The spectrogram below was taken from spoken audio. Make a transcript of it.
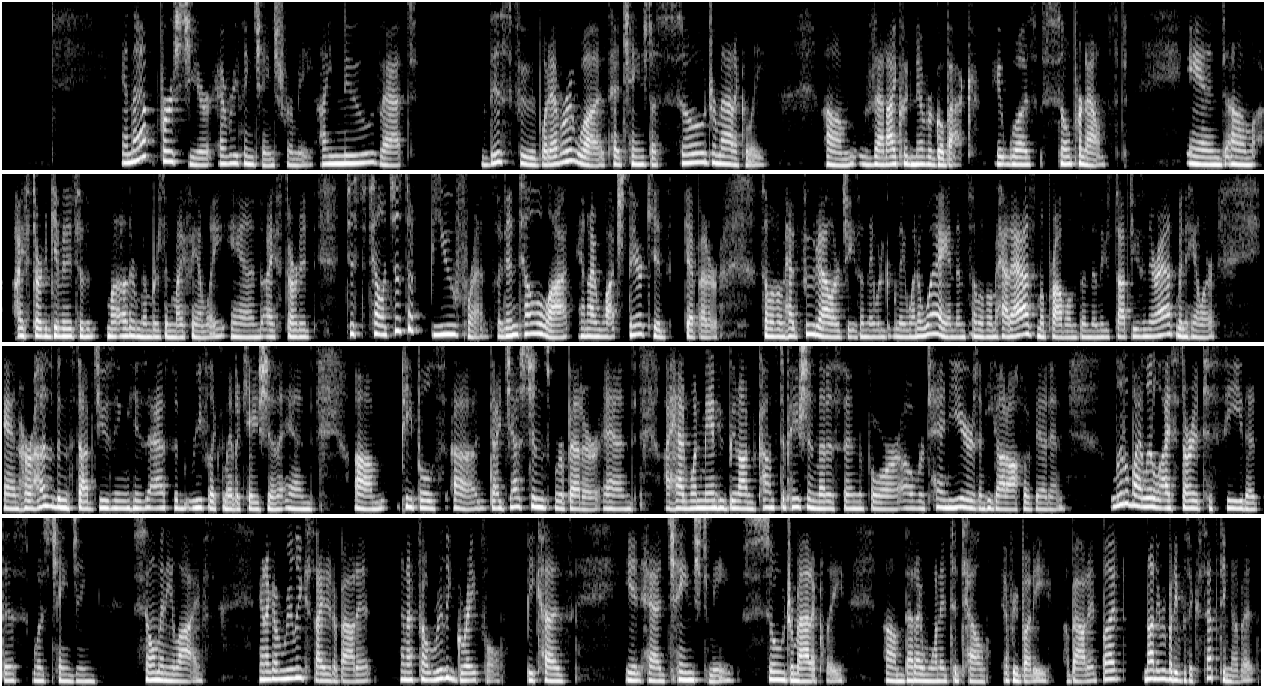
And that first year, everything changed for me. I knew that this food, whatever it was, had changed us so dramatically um, that I could never go back. It was so pronounced. And um, I started giving it to the, my other members in my family, and I started just to tell just a few friends. I didn't tell a lot, and I watched their kids get better. Some of them had food allergies, and they would they went away, and then some of them had asthma problems, and then they stopped using their asthma inhaler. And her husband stopped using his acid reflux medication, and um, people's uh, digestions were better. And I had one man who'd been on constipation medicine for over 10 years and he got off of it. And little by little, I started to see that this was changing so many lives. And I got really excited about it. And I felt really grateful because it had changed me so dramatically um, that I wanted to tell everybody about it. But not everybody was accepting of it.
